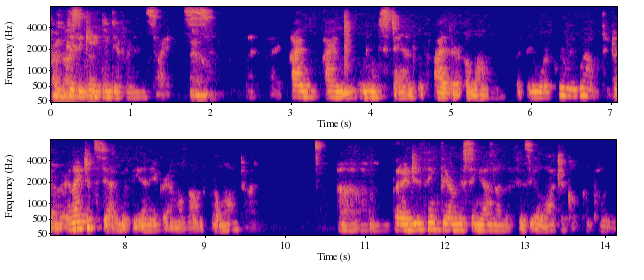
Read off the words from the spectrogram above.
I like because it that. gave me different insights. Yeah. I, I, wouldn't stand with either alone, but they work really well together. And I did stand with the Enneagram alone for a long time. Um, but I do think they're missing out on the physiological component.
